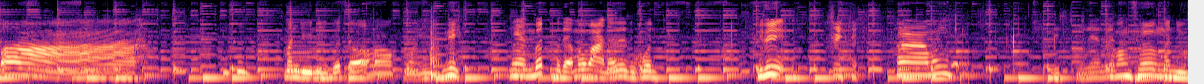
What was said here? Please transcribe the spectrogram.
ป้ามันอยู่นี่เบิดดอกหน่อยนี่แมนเบิดมาแต่เมื่อวานนะเลยทุกคนพี่ดิหามึงนี่เนี่ยกำลังเชิงกันอยู่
